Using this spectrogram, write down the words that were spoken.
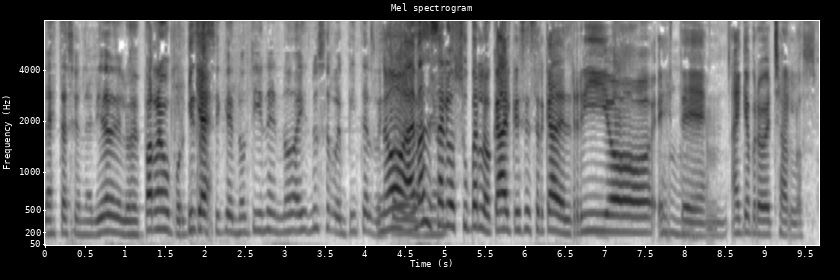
la estacionalidad de los espárragos porque es así que no tiene, no hay, no se repite el resto No, del además año. es algo súper local, crece cerca del río. Este, hay que aprovecharlos.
